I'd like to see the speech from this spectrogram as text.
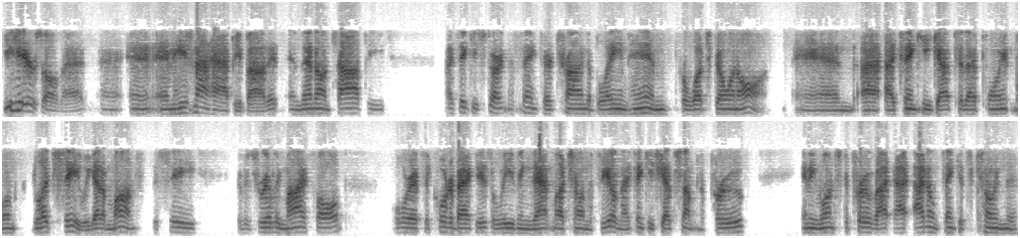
He hears all that, and and he's not happy about it. And then on top, he I think he's starting to think they're trying to blame him for what's going on. And I, I think he got to that point. Well, let's see. We got a month to see if it's really my fault or if the quarterback is leaving that much on the field. And I think he's got something to prove. And he wants to prove. I, I, I don't think it's going to,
